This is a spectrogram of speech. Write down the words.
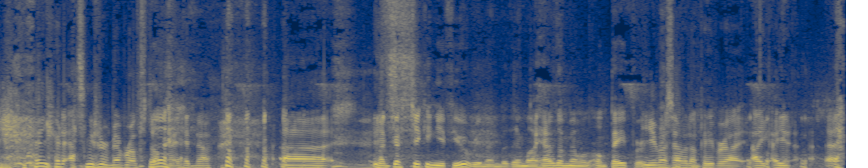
You're gonna ask me to remember off the top of my head now. Uh, I'm just checking if you remember them. I have them on, paper. you must have it on paper. I, I, I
